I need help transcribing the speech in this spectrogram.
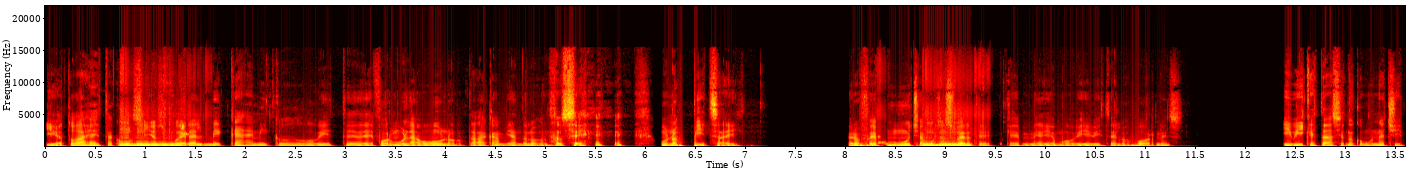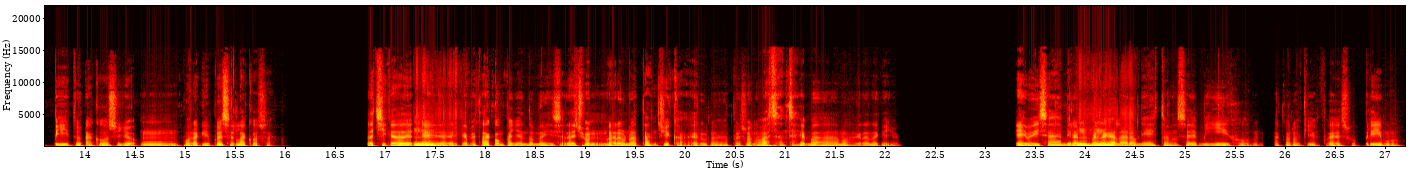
Y yo todas estas como si yo fuera el mecánico, ¿viste? De Fórmula 1. Estaba cambiando los, no sé, unos pits ahí. Pero fue mucha, mucha suerte que medio moví, ¿viste? Los bornes. Y vi que estaba haciendo como una chispita, una cosa. Y yo, mmm, por aquí puede ser la cosa. La chica mm. eh, que me estaba acompañando me dice, de hecho no era una tan chica, era una persona bastante más, más grande que yo. Eh, me dice, ah, mira, me regalaron esto, no sé, mi hijo, no me acuerdo quién fue, su primo.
